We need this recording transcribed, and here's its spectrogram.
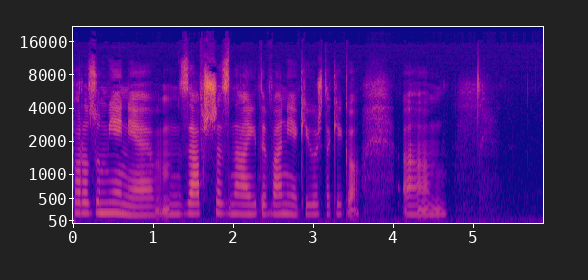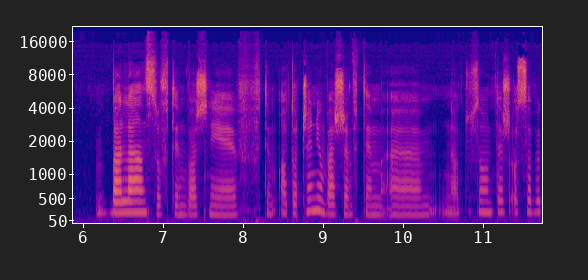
porozumienie, zawsze znajdywanie jakiegoś takiego em, balansu w tym właśnie, w tym otoczeniu waszym, w tym, em, no tu są też osoby,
